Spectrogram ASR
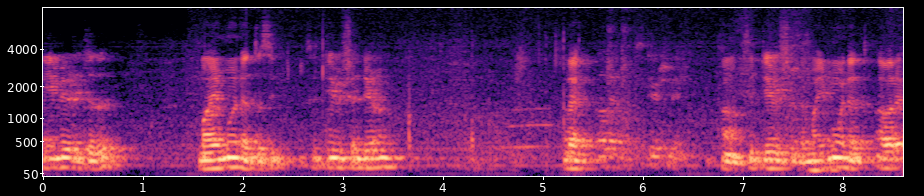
ടി വി അടിച്ചത് മൈമൂനത്ത്. സിറ്റി വിഷന്റെയാണ് അല്ലേ? ആ സിറ്റി വിഷന്റെ മൈമൂനത്ത്. അവരെ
